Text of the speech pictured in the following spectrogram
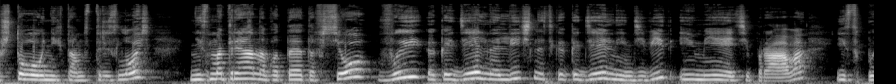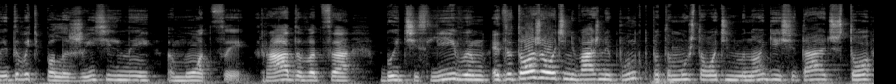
что у них там стряслось, Несмотря на вот это все, вы, как отдельная личность, как отдельный индивид, имеете право испытывать положительные эмоции, радоваться, быть счастливым. Это тоже очень важный пункт, потому что очень многие считают, что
